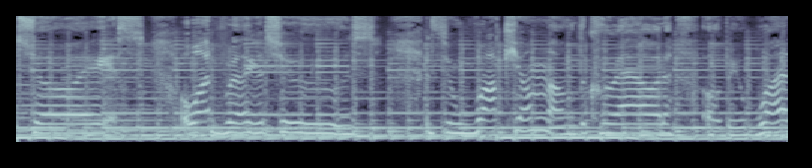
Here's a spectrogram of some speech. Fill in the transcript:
choice What will you choose? To walk among the crowd Or be one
